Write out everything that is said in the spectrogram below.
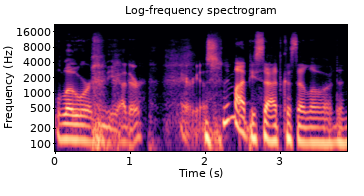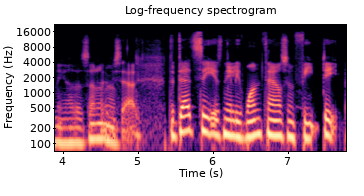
lower than the other areas. It might be sad because they're lower than the others. I don't know. be sad. The Dead Sea is nearly 1,000 feet deep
